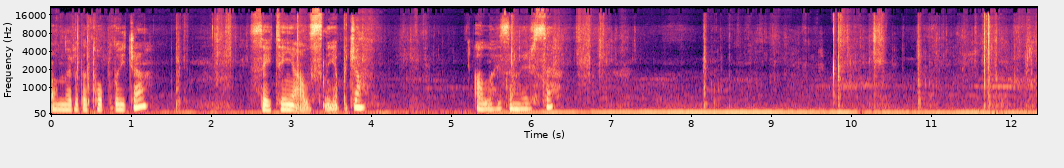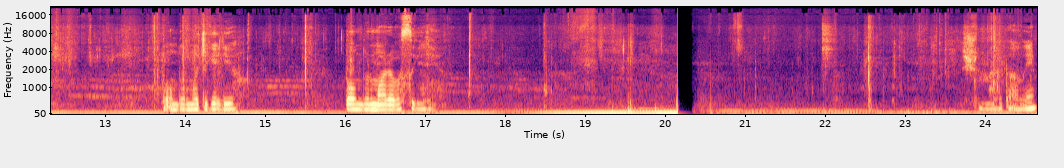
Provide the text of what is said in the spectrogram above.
Onları da toplayacağım. Zeytinyağlısını yapacağım. Allah izin verirse. Dondurmacı geliyor. Dondurma arabası geliyor. Şunları da alayım.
